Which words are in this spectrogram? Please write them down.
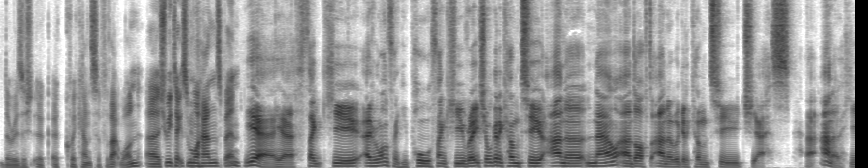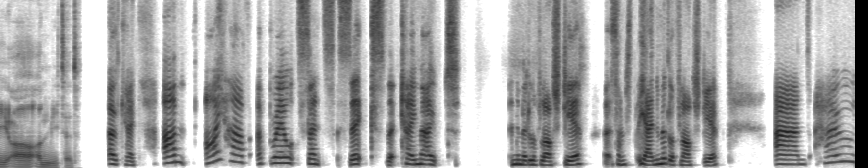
there is a, a, a quick answer for that one. Uh, should we take some more hands, Ben? Yeah, yeah. Thank you, everyone. Thank you, Paul. Thank you, Rachel. We're going to come to Anna now, and after Anna, we're going to come to Jess. Uh, Anna, you are unmuted. Okay. Um, I have a Braille Sense 6 that came out in the middle of last year. At some yeah, in the middle of last year. And how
